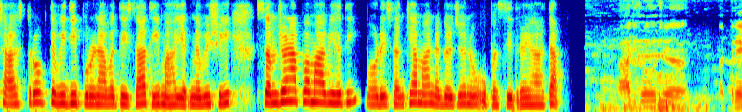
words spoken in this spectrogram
શાસ્ત્રોક્ત વિધિ પૂર્ણાવતી સાથે મહાયજ્ઞ વિશે સમજણ આપવામાં આવી હતી. બહોળી સંખ્યામાં નગરજનો ઉપસ્થિત રહ્યા હતા. આજ રોજ અત્રે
